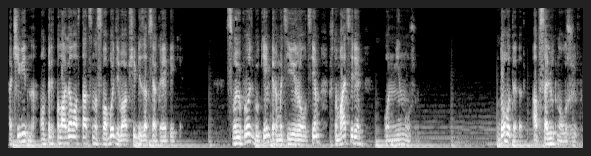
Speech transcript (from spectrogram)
Очевидно, он предполагал остаться на свободе вообще безо всякой опеки. Свою просьбу Кемпер мотивировал тем, что матери он не нужен. Довод этот абсолютно лжив.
